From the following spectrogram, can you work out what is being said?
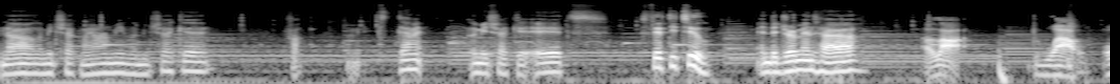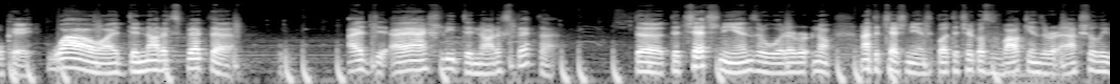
now let me check my army. Let me check it. Fuck. Me, damn it. Let me check it. It's, it's 52. And the Germans have a lot. Wow. Okay. Wow, I did not expect that. I, did, I actually did not expect that. The the Chechenians or whatever, no, not the Chechenians, but the Czechoslovakians are actually,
